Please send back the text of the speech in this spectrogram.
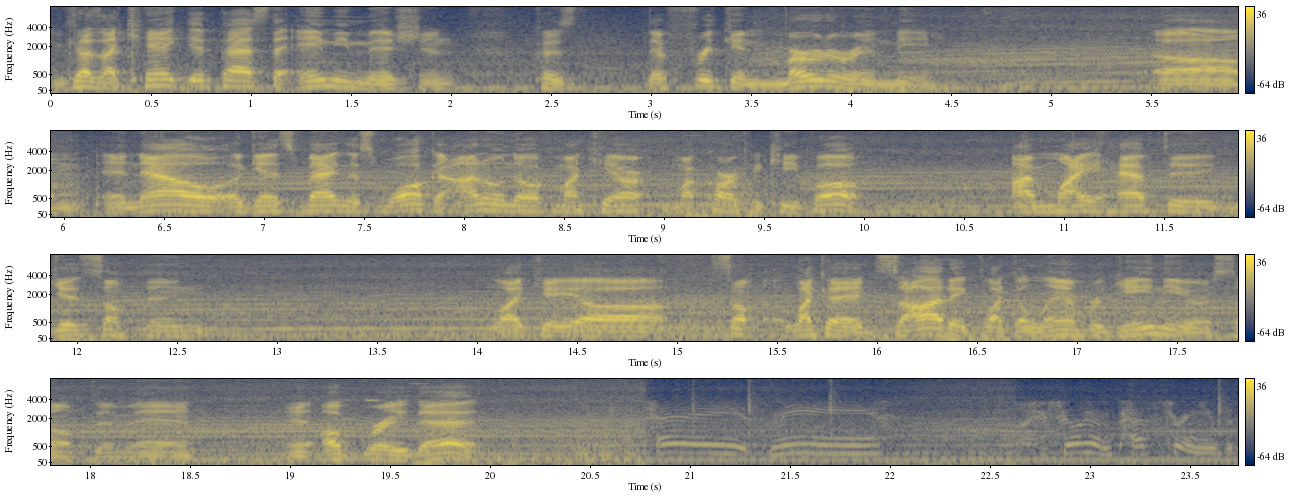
because I can't get past the Amy mission because they're freaking murdering me. Um, and now against Magnus Walker, I don't know if my car my car could keep up. I might have to get something like a uh, some like an exotic, like a Lamborghini or something, man, and upgrade that. Hey, it's me. I feel like I'm pestering you, but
